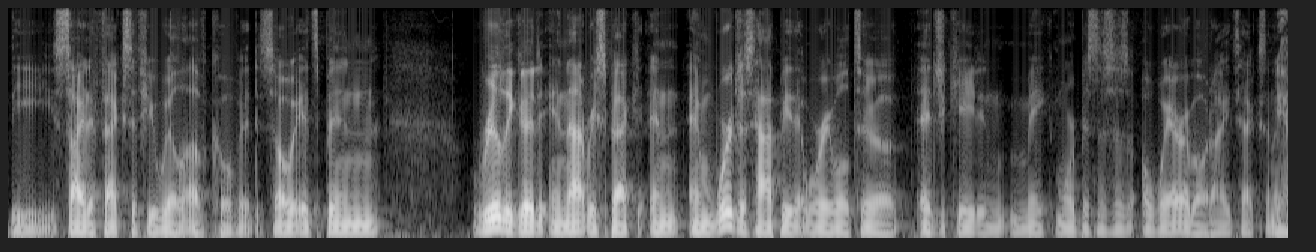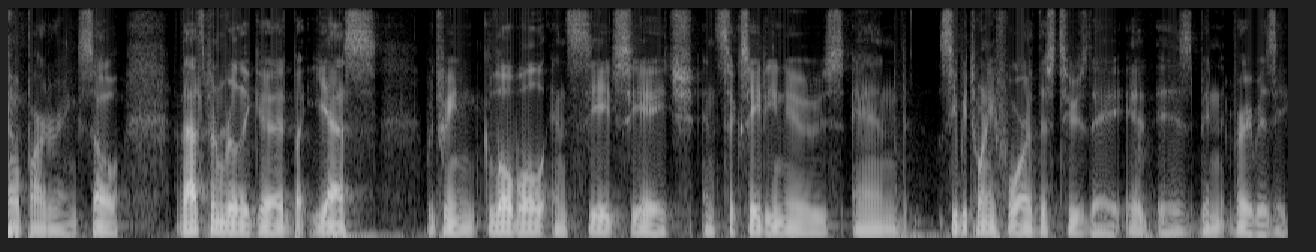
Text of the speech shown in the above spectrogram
the side effects, if you will, of COVID. So it's been really good in that respect, and and we're just happy that we're able to educate and make more businesses aware about ITEX and Yeah. about bartering. So that's been really good. But yes, between Global and CHCH and 680 News and CP24 this Tuesday, it has been very busy.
